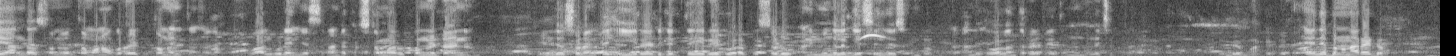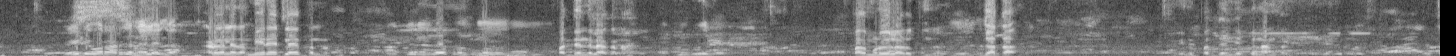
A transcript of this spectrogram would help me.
ఏ అందాజుతో వెళ్తాం మనం ఒక రేటుతో వెళ్తాం కదా. వాళ్ళు కూడా ఏం చేస్తారు అంటే కస్టమర్ కొన్నిటైనా ఏం చేస్తాడంటే ఈ రేటు చెప్తే ఈ రేటు వరకు వస్తాడు అని ముందులే గెస్సింగ్ చేసుకుంటారు అనమాట అందుకే వాళ్ళు అంత రేట్ అయితే ముందులే చెప్తారు. ఇప్పుడు మార్కెట్ రేట్. ఏం చెప్పను నా రేటు? రేట్ ఎవరు అడగనే లేదా అడగలేదా? మీరే ఎట్లా చెప్తున్నారు? పద్దెనిమిది లేకనా? పదమూడు వేలు అడుగుతుంది. జత వీడు పద్దెనిమిది చెప్పింది అంట. జత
